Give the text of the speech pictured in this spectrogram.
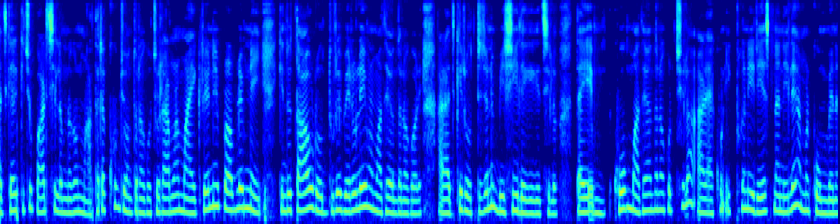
আজকে আর কিছু পারছিলাম না, কারণ মাথাটা খুব যন্ত্রণা করছিল। আমার মাইগ্রেনের প্রবলেম নেই, কিন্তু তাও রোদ্দুরে বেরোলেই আমার মাথা যন্ত্রণা করে। আর আজকে রোদটা যেন বেশিই লেগে গেছিল। তাই খুব মাথা যন্ত্রণা করছিল। আর এখন একটুখানি রেস্ট না নিলে আমার কমবে না।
